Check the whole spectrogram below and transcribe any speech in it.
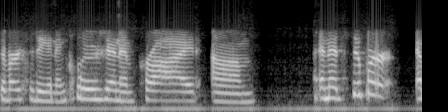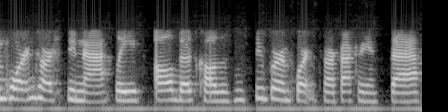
diversity and inclusion and pride. Um, and it's super important to our student athletes. All of those causes are super important to our faculty and staff.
